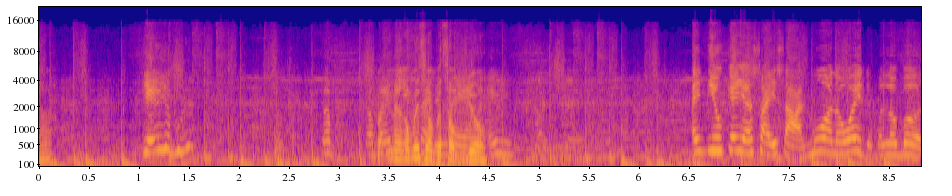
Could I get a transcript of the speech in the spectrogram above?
อ เจ๊อย่าเพึ่งกับกับแป๊บนึงก็มีส่วนผสมอยู่ไอ้ไอ้นิวแกอย่าใส่สารมั่วนะเว้ยเดี๋ยวมันระเบิด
